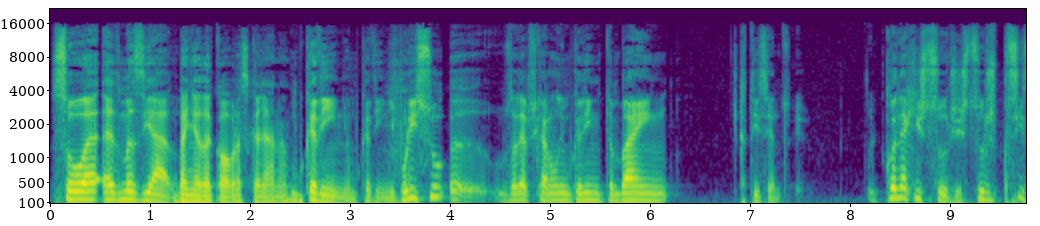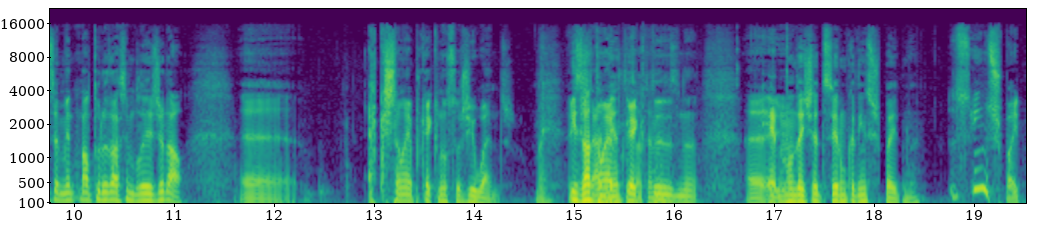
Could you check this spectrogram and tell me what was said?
soa a demasiado. Banha da cobra, se calhar, não? Um bocadinho, um bocadinho. E por isso eh, os adeptos ficaram ali um bocadinho também reticentes. Quando é que isto surge? Isto surge precisamente na altura da Assembleia Geral. Eh, a questão é porque é que não surgiu antes. não é? Exatamente, é porque é que te- exatamente. ne- eh, É, não deixa de ser um bocadinho suspeito, não é? Sim, suspeito.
